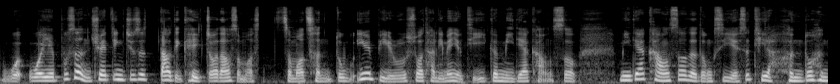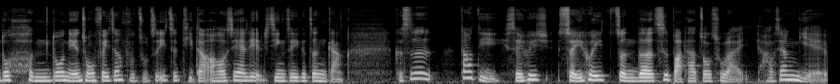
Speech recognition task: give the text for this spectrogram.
我我也不是很确定，就是到底可以做到什么什么程度。因为比如说它里面有提一个 Media Council，Media Council 的东西也是提了很多很多很多年，从非政府组织一直提到，然后现在列进这个政纲。可是到底谁会谁会真的是把它做出来？好像也。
